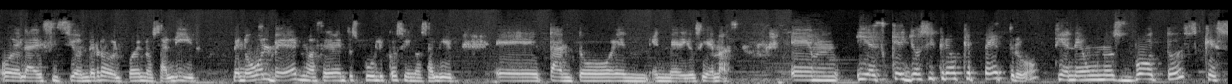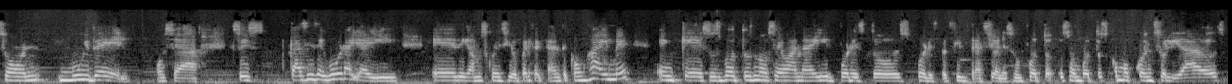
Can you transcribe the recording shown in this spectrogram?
o de la decisión de Rodolfo de no salir de no volver, no hacer eventos públicos y no salir eh, tanto en, medios y demás. Em, y es que yo sí creo que Petro tiene unos votos que son muy de él. O sea, estoy casi segura y ahí, eh, digamos, coincido perfectamente con Jaime en que esos votos no se van a ir por estos, por estas filtraciones, son, fotos, son votos como consolidados,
